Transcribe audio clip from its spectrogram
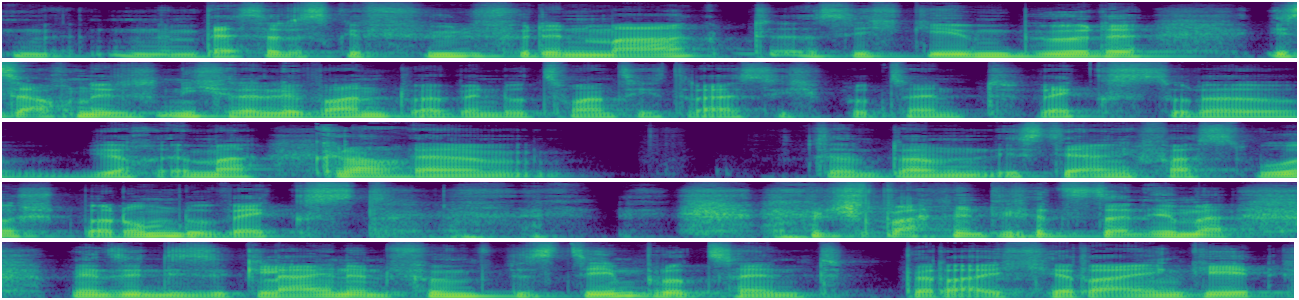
ein besseres Gefühl für den Markt sich geben würde, ist auch nicht, nicht relevant, weil wenn du 20, 30 Prozent wächst oder wie auch immer, Klar. Ähm, dann, dann ist dir eigentlich fast wurscht, warum du wächst. Spannend wird's dann immer, wenn es in diese kleinen fünf bis zehn Prozent Bereiche reingeht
